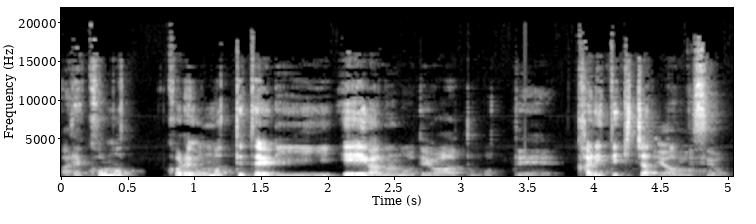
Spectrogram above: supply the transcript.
あれ、こも、これ思ってたよりいい映画なのではと思って、借りてきちゃったんですよ。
